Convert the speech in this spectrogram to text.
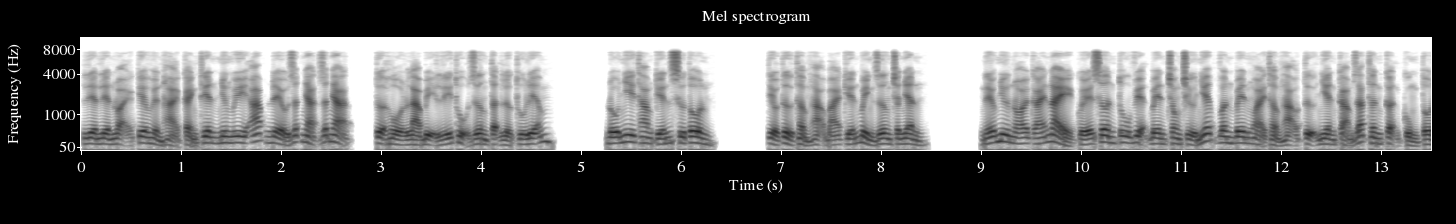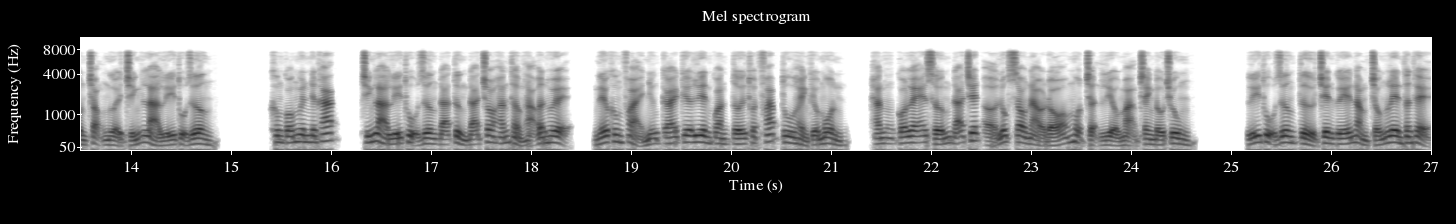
liền liền loại kia huyền hải cảnh thiên nhưng uy áp đều rất nhạt rất nhạt, tựa hồ là bị lý thụ dương tận lực thu liễm. Đồ nhi tham kiến sư tôn. Tiểu tử thẩm hạo bái kiến bình dương chân nhân. Nếu như nói cái này quế sơn tu viện bên trong trừ nhiếp vân bên ngoài thẩm hạo tự nhiên cảm giác thân cận cùng tôn trọng người chính là lý thụ dương. Không có nguyên nhân khác, chính là lý thụ dương đã từng đã cho hắn thẩm hạo ân huệ, nếu không phải những cái kia liên quan tới thuật pháp tu hành khiếu môn hắn có lẽ sớm đã chết ở lúc sau nào đó một trận liều mạng tranh đấu chung. Lý thụ dương từ trên ghế nằm chống lên thân thể,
